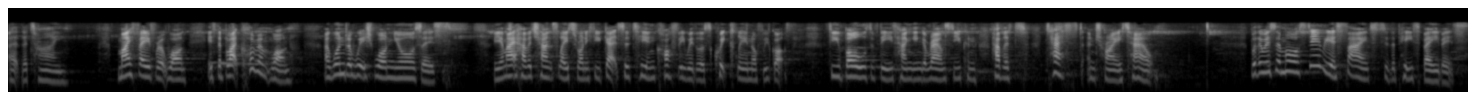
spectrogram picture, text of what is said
at the time. My favourite one is the blackcurrant one. I wonder which one yours is. You might have a chance later on if you get to tea and coffee with us quickly enough. We've got a few bowls of these hanging around so you can have a t- test and try it out. But there was a more serious side to the peace babies.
